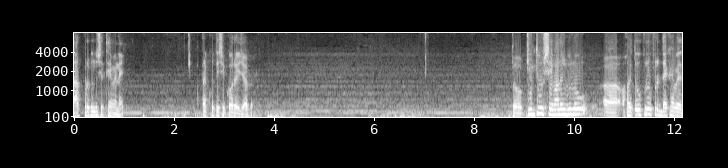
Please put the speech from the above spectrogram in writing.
তারপরে কিন্তু সে থেমে নাই আপনার ক্ষতি সে করেই যাবে। তো কিন্তু সেই মানুষগুলো হয়তো উপরে উপরে দেখাবে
